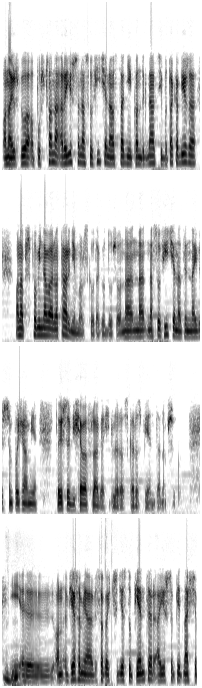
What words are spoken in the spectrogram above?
ona już była opuszczona, ale jeszcze na suficie, na ostatniej kondygnacji, bo taka wieża, ona przypominała latarnię morską taką dużą. Na, na, na suficie, na tym najwyższym poziomie, to jeszcze wisiała flaga hitlerowska rozpięta na przykład. Mhm. I y, on, wieża miała wysokość 30 pięter, a jeszcze 15,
